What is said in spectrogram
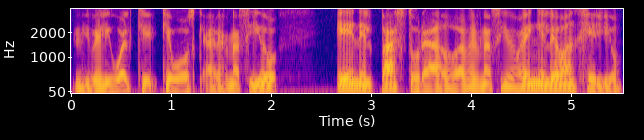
nivel igual que, que vos, haber nacido en el pastorado, haber nacido en el Evangelio,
